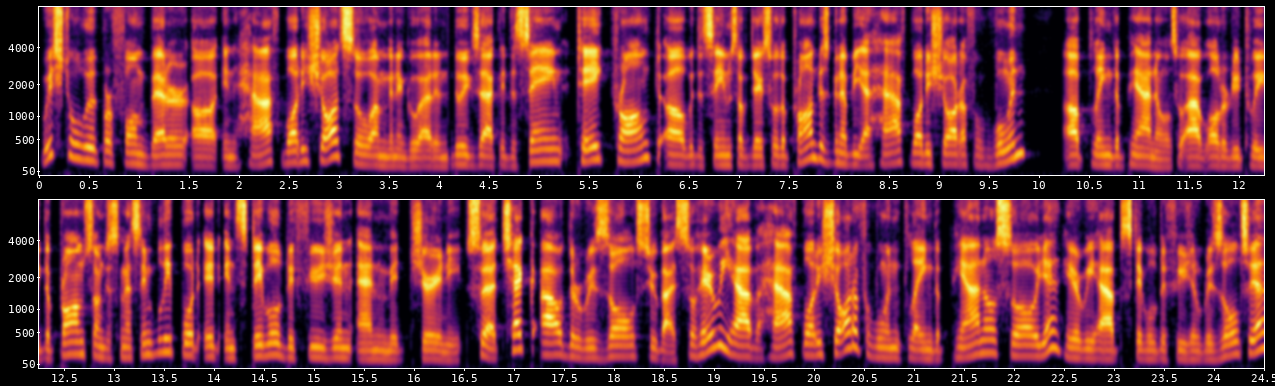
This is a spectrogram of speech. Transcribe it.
which tool will perform better uh, in half body shots. So I'm gonna go ahead and do exactly the same. Take prompt uh, with the same subject. So the prompt is gonna be a half body shot of a woman uh, playing the piano. So I've already tweaked the prompt, so I'm just gonna simply put it in Stable Diffusion and Midjourney. So uh, check out the results, you guys. So here we have a half body shot of a woman playing the piano. So yeah, here we have Stable Diffusion results. Yeah,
